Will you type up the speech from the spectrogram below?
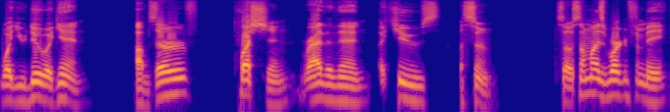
what you do again, observe, question rather than accuse, assume. So if somebody's working for me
